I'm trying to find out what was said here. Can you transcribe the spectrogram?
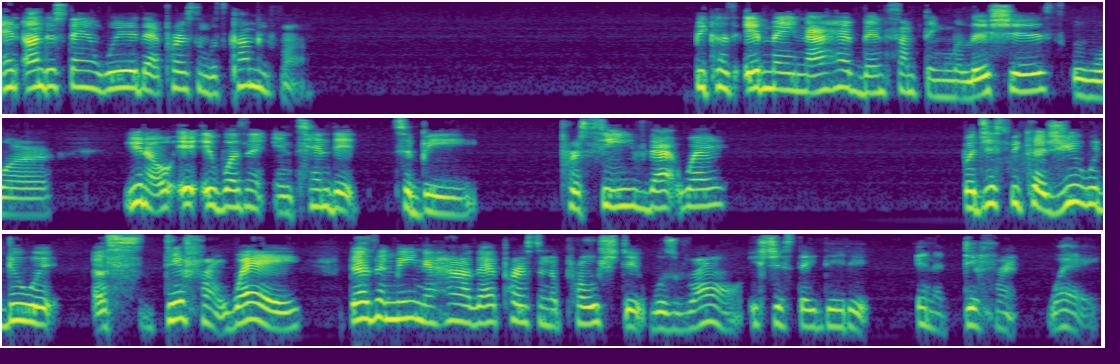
And understand where that person was coming from because it may not have been something malicious or, you know, it, it wasn't intended to be perceived that way. But just because you would do it a different way doesn't mean that how that person approached it was wrong. It's just they did it in a different way.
